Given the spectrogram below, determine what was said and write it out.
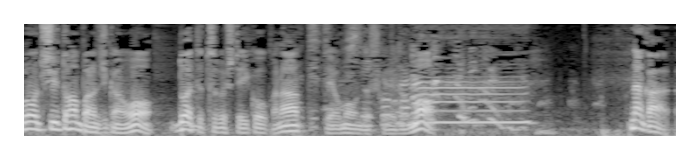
この中途半端な時間をどうやって潰していこうかなって思うんですけれども、なんか、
